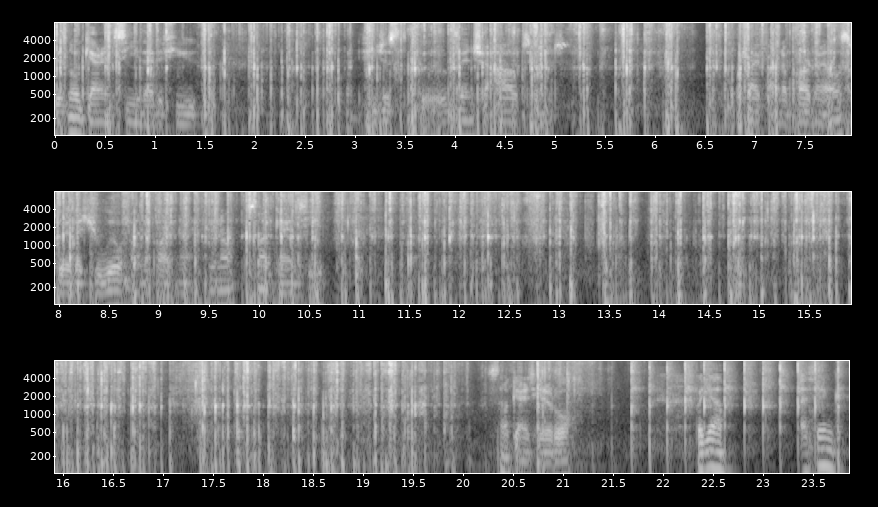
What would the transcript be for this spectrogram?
There's no guarantee that if you if you just venture out and try find a partner elsewhere that you will find a partner. You know, it's not guaranteed. It's not guaranteed at all. But yeah, I think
